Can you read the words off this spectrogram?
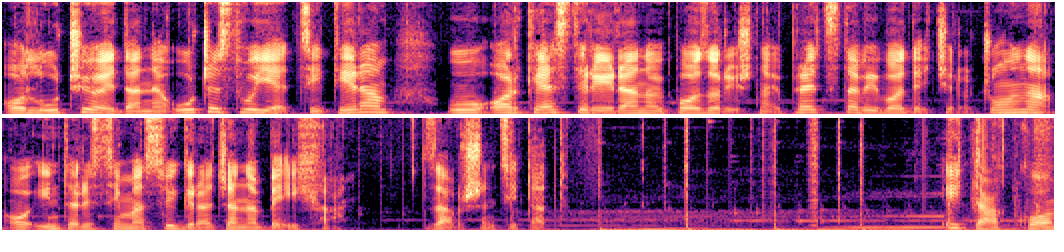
odlučio je da ne učestvuje, citiram, u orkestriranoj pozorišnoj predstavi vodeći računa o interesima svih građana BiH. Završen citat. I tako,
